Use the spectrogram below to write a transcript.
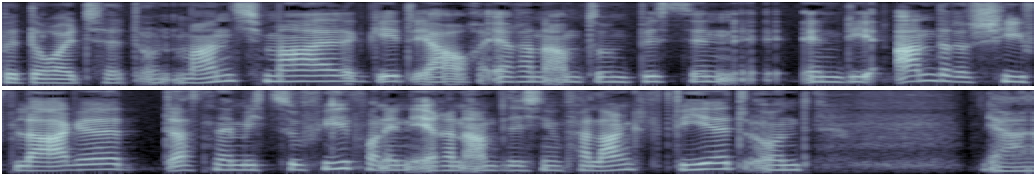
bedeutet. Und manchmal geht ja auch Ehrenamt so ein bisschen in die andere Schieflage, dass nämlich zu viel von den Ehrenamtlichen verlangt wird und ja,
